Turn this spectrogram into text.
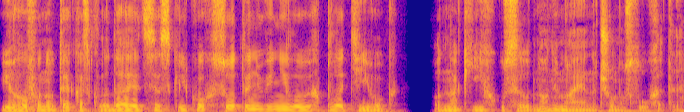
Його фонотека складається з кількох сотень вінілових платівок, однак їх усе одно немає на чому слухати.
